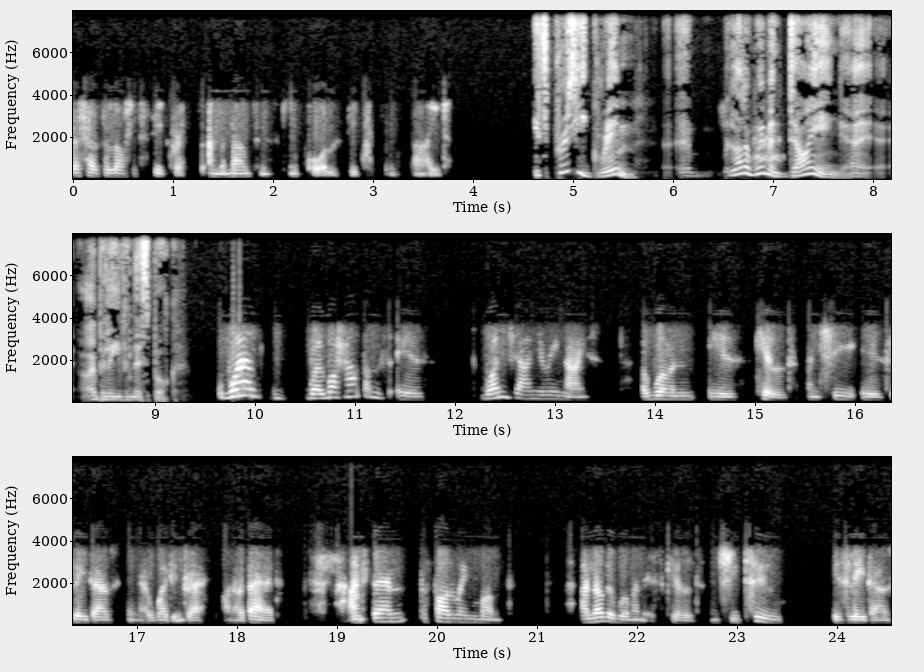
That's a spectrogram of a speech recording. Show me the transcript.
that has a lot of secrets, and the mountains keep all the secrets inside. It's pretty grim. Uh, a lot of women dying, uh, I believe, in this book. Well, well, what happens is one January night, a woman is killed and she is laid out in her wedding dress on her bed. And then the following month, another woman is killed and she too is laid out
